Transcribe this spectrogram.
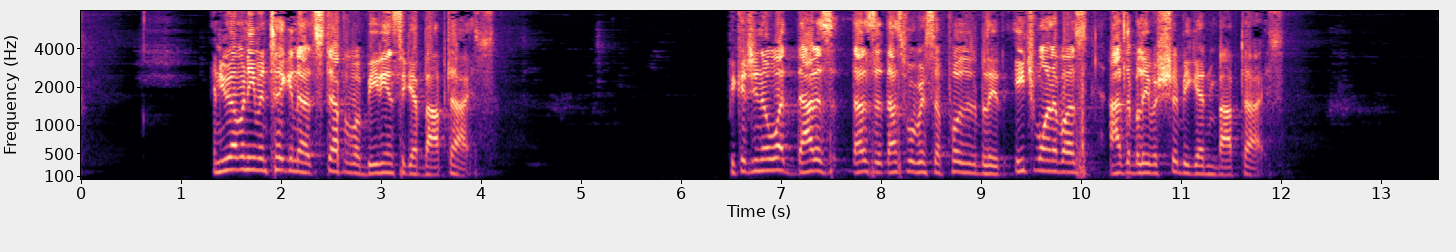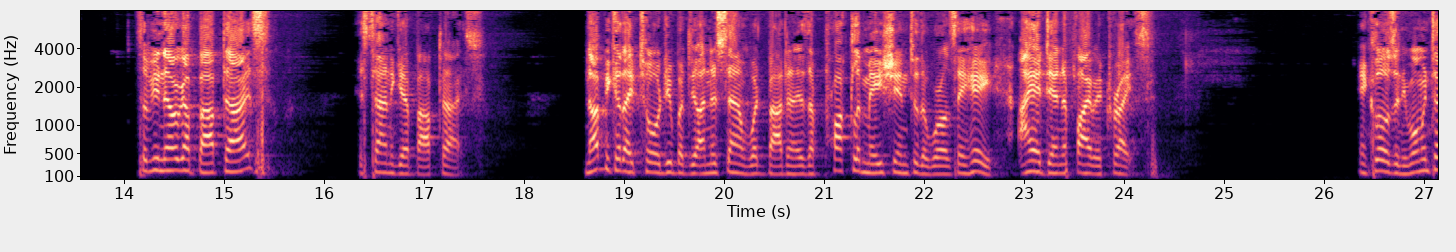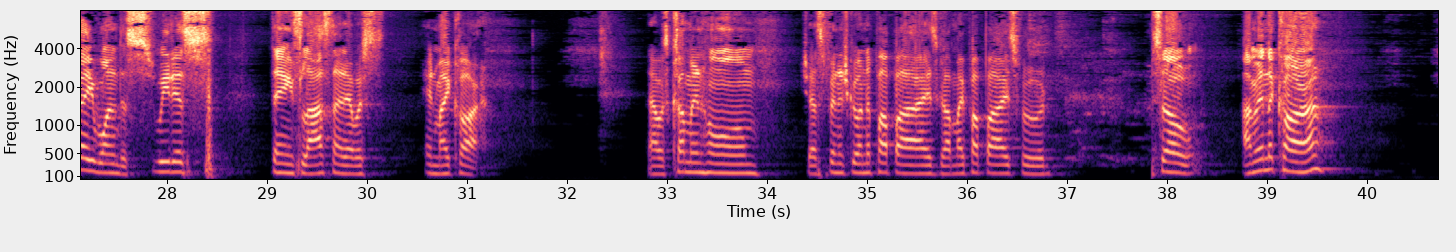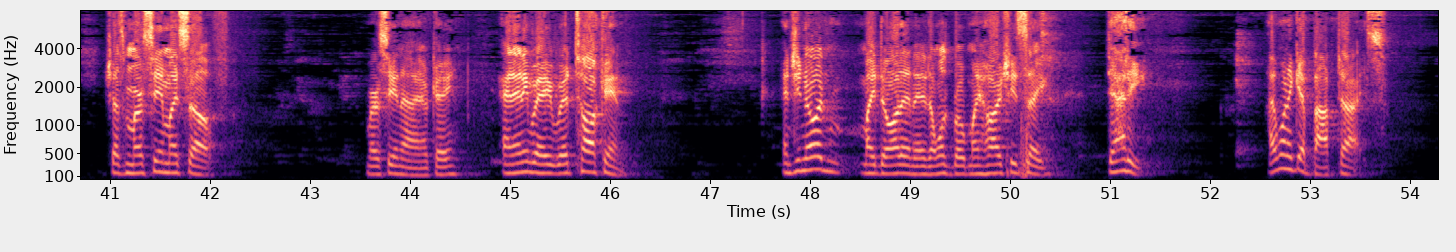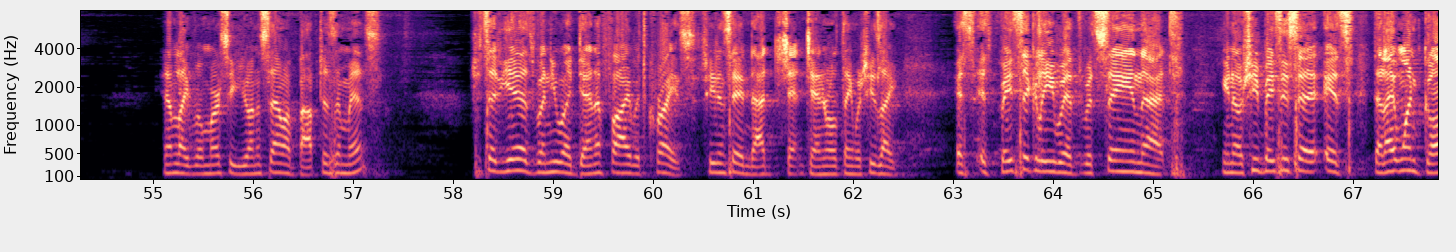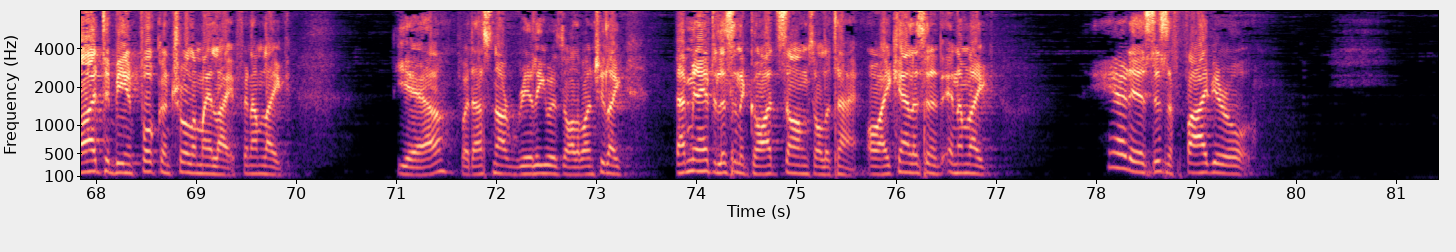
and you haven't even taken that step of obedience to get baptized. Because you know what? That is, that is, that's what we're supposed to believe. Each one of us, as a believer, should be getting baptized. So if you never got baptized, it's time to get baptized. Not because I told you, but to understand what baptism is a proclamation to the world. Say, hey, I identify with Christ. In closing, you want me to tell you one of the sweetest things last night I was in my car. I was coming home, just finished going to Popeyes, got my Popeyes food. So I'm in the car, just Mercy and myself. Mercy and I, okay? And anyway, we're talking. And you know what my daughter, and it almost broke my heart, she'd say, Daddy, I want to get baptized. And I'm like, Well, Mercy, you understand what baptism is? She said, Yes, when you identify with Christ. She didn't say that general thing, but she's like, It's, it's basically with, with saying that, you know, she basically said, It's that I want God to be in full control of my life. And I'm like, yeah, but that's not really what it's all about. And she's like, that means I have to listen to God songs all the time. Or I can't listen to, and I'm like, here it is. This is a five year old.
